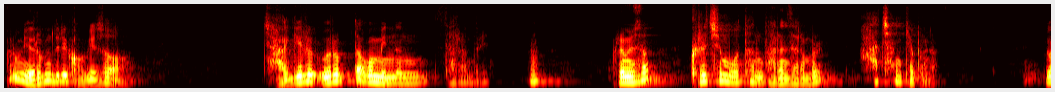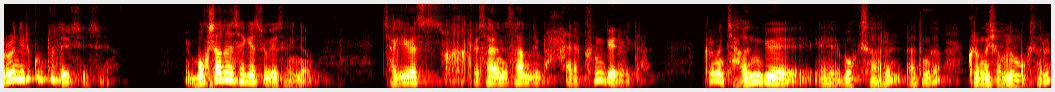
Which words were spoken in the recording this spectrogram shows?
그럼 여러분들이 거기서 자기를 의롭다고 믿는 사람들이 응? 그러면서 그렇지 못한 다른 사람을 하찮게 보는 이런 일이 꿈틀댈 수 있어요. 목사들 세계 속에서는요. 자기가 교사하는 사람들이 많은 큰 교회를 있다. 그러면 작은 교회의 목사를라든가 그런 것이 없는 목사를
